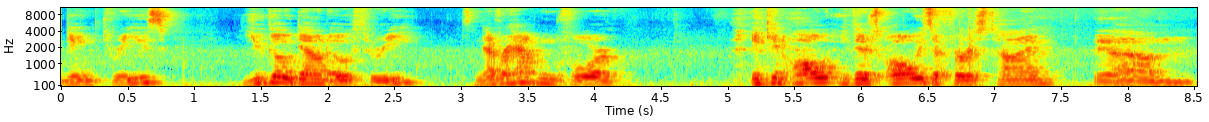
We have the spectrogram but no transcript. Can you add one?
game threes, you go down 0-3. It's never happened before. It can all. There's always a first time. yeah, Um,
